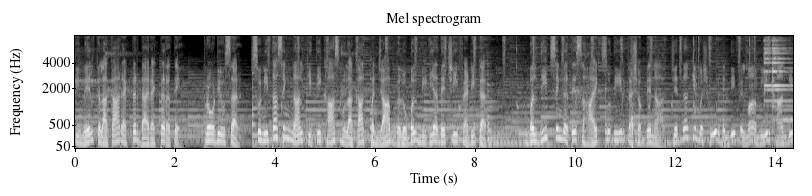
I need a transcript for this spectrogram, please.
ਫੀਮੇਲ ਕਲਾਕਾਰ, ਐਕਟਰ, ਡਾਇਰੈਕਟਰ ਅਤੇ ਪ੍ਰੋਡਿਊਸਰ ਸੁਨੀਤਾ ਸਿੰਘ ਨਾਲ ਕੀਤੀ ਖਾਸ ਮੁਲਾਕਾਤ ਪੰਜਾਬ ਗਲੋਬਲ ਮੀਡੀਆ ਦੇ ਚੀਫ ਐਡੀਟਰ ਬਲਦੀਪ ਸਿੰਘ ਅਤੇ ਸਹਾਇਕ ਸੁਧੀਰ ਕਸ਼ਪ ਦੇ ਨਾਲ, ਜਿੱਦਾਂ ਕਿ ਮਸ਼ਹੂਰ ਹਿੰਦੀ ਫਿਲਮਾਂ ਅਮੀਰ ਖਾਨ ਦੀ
